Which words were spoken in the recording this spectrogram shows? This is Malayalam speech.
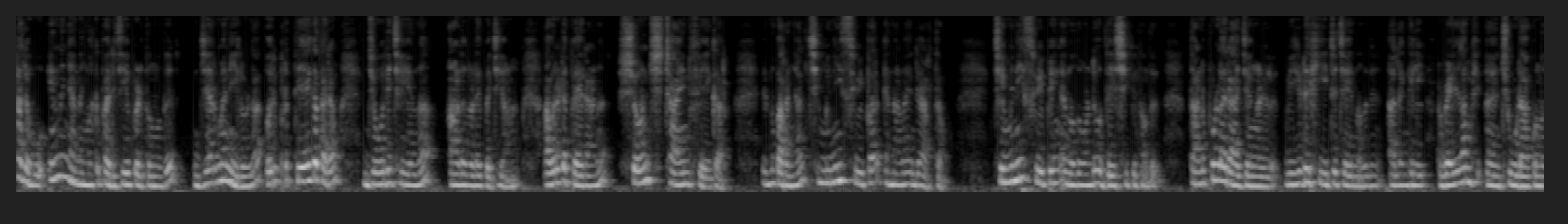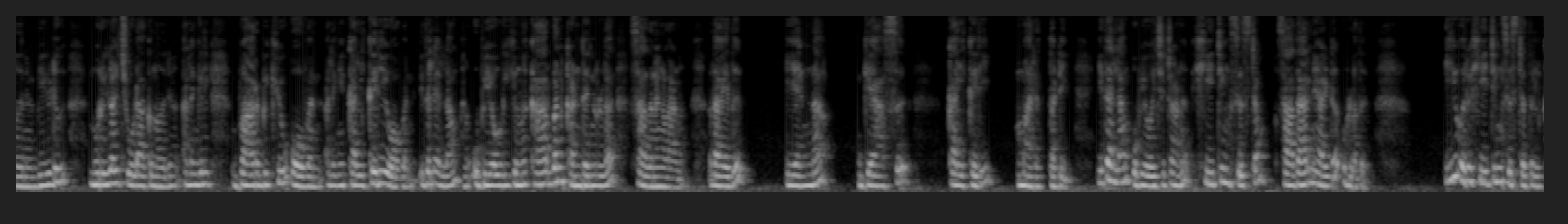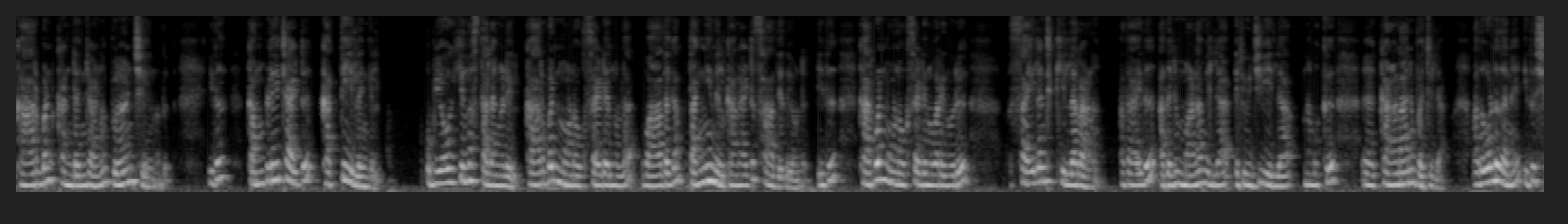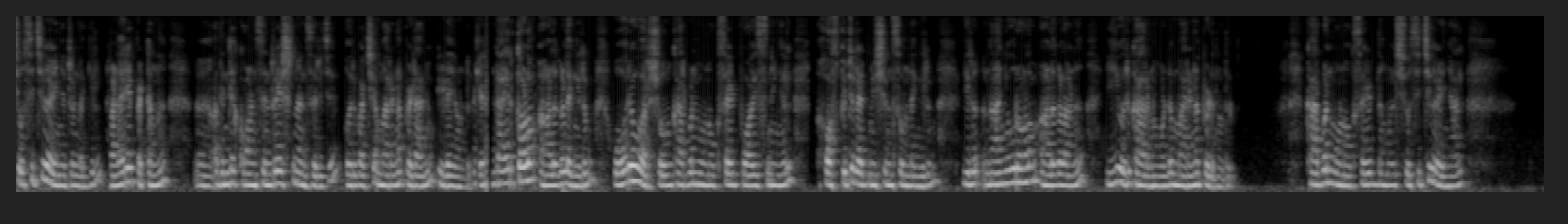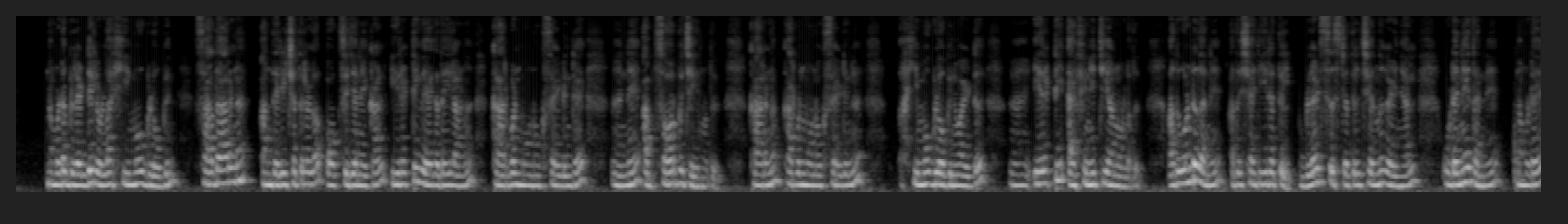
ഹലോ ഇന്ന് ഞാൻ നിങ്ങൾക്ക് പരിചയപ്പെടുത്തുന്നത് ജർമ്മനിയിലുള്ള ഒരു പ്രത്യേക തരം ജോലി ചെയ്യുന്ന ആളുകളെ പറ്റിയാണ്. അവരുടെ പേരാണ് ഷോൺസ്റ്റൈൻ ഫേഗർ എന്ന് പറഞ്ഞാൽ ചിമിനി സ്വീപ്പർ എന്നാണ് അതിന്റെ അർത്ഥം. ചിമിനി സ്വീപ്പിംഗ് എന്നതുകൊണ്ട് ഉദ്ദേശിക്കുന്നത് തണുപ്പുള്ള രാജ്യങ്ങളിൽ വീട് ഹീറ്റ് ചെയ്യുന്നതിന് അല്ലെങ്കിൽ വെള്ളം ചൂടാക്കുന്നതിന് വീട് മുറികൾ ചൂടാക്കുന്നതിന് അല്ലെങ്കിൽ ബാർബിക്യൂ ഓവൻ അല്ലെങ്കിൽ കൽക്കരി ഓവൻ ഇതിലെല്ലാം ഉപയോഗിക്കുന്ന കാർബൺ കണ്ടന്റുള്ള സാധനങ്ങളാണ്. അതായത് എണ്ണ ഗ്യാസ് കൽക്കരി മരത്തടി ഇതെല്ലാം ഉപയോഗിച്ചിട്ടാണ് ഹീറ്റിംഗ് സിസ്റ്റം സാധാരണയായിട്ട് ഉള്ളത്. ഈ ഒരു ഹീറ്റിംഗ് സിസ്റ്റത്തിൽ കാർബൺ കണ്ടന്റ് ആണ് ബേൺ ചെയ്യുന്നത്. ഇത് കംപ്ലീറ്റ് ആയിട്ട് കത്തിയില്ലെങ്കിൽ ഉപയോഗിക്കുന്ന സ്ഥലങ്ങളിൽ കാർബൺ മോണോക്സൈഡ് എന്നുള്ള വാതകം തങ്ങി നിൽക്കാനായിട്ട് സാധ്യതയുണ്ട്. ഇത് കാർബൺ മോണോക്സൈഡ് എന്ന് പറയുന്ന ഒരു സൈലന്റ് കില്ലറാണ് അതായത് അതിന് മണമില്ല രുചിയില്ല നമുക്ക് കാണാനും പറ്റില്ല. അതുകൊണ്ട് തന്നെ ഇത് ശ്വസിച്ചു കഴിഞ്ഞിട്ടുണ്ടെങ്കിൽ വളരെ പെട്ടെന്ന് അതിന്റെ കോൺസെൻട്രേഷൻ അനുസരിച്ച് ഒരുപക്ഷെ മരണപ്പെടാനും ഇടയുണ്ട്. രണ്ടായിരത്തോളം ആളുകളെങ്കിലും ഓരോ വർഷവും കാർബൺ മോണോക്സൈഡ് പോയ്സണിങ്ങിൽ ഹോസ്പിറ്റൽ അഡ്മിഷൻസ് ഉണ്ടെങ്കിലും ഇരു നാനൂറോളം ആളുകളാണ് ഈ ഒരു കാരണം കൊണ്ട് മരണപ്പെടുന്നത്. കാർബൺ മോണോക്സൈഡ് നമ്മൾ ശ്വസിച്ചു കഴിഞ്ഞാൽ നമ്മുടെ ബ്ലഡിലുള്ള ഹീമോഗ്ലോബിൻ സാധാരണ അന്തരീക്ഷത്തിലുള്ള ഓക്സിജനേക്കാൾ ഇരട്ടി വേഗതയിലാണ് കാർബൺ മോണോക്സൈഡിന്റെ അബ്സോർബ് ചെയ്യുന്നത്. കാരണം കാർബൺ മോണോക്സൈഡിന് ഹീമോഗ്ലോബിനുമായിട്ട് ഇരട്ടി അഫിനിറ്റിയാണുള്ളത് അതുകൊണ്ട് തന്നെ അത് ശരീരത്തിൽ ബ്ലഡ് സിസ്റ്റത്തിൽ ചെന്ന് കഴിഞ്ഞാൽ ഉടനെ തന്നെ നമ്മുടെ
